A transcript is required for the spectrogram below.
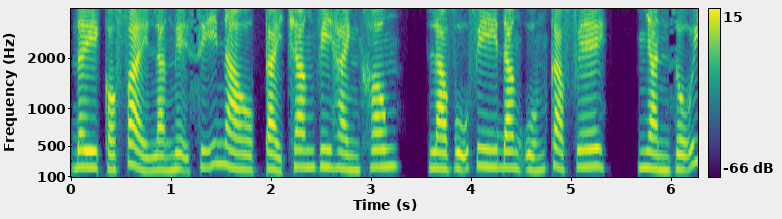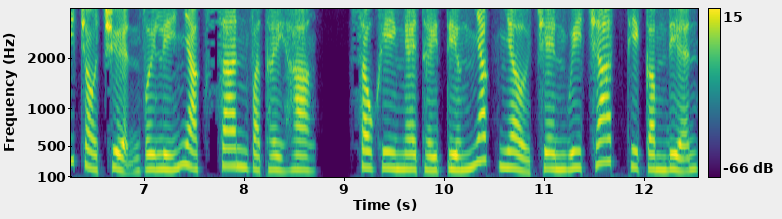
Đây có phải là nghệ sĩ nào cải trang vi hành không? Là Vũ Vi đang uống cà phê, nhàn rỗi trò chuyện với Lý Nhạc San và thầy Hạng. Sau khi nghe thấy tiếng nhắc nhở trên WeChat thì cầm điện.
